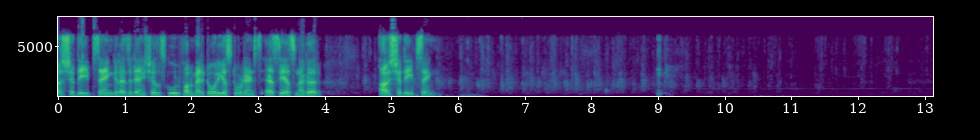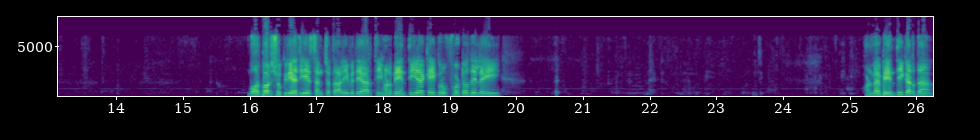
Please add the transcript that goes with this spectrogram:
Arshdeep Singh residential school for meritorious students SAS Nagar Arshdeep Singh. ਬਹੁਤ ਬਹੁਤ ਸ਼ੁਕਰੀਆ ਜੀ, ਇਹ ਸਨ 44 ਵਿਦਿਆਰਥੀ। ਹੁਣ ਬੇਨਤੀ ਹੈ ਕਿ ਗਰੁੱਪ ਫੋਟੋ ਦੇ ਲਈ ਹੁਣ ਮੈਂ ਬੇਨਤੀ ਕਰਦਾ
